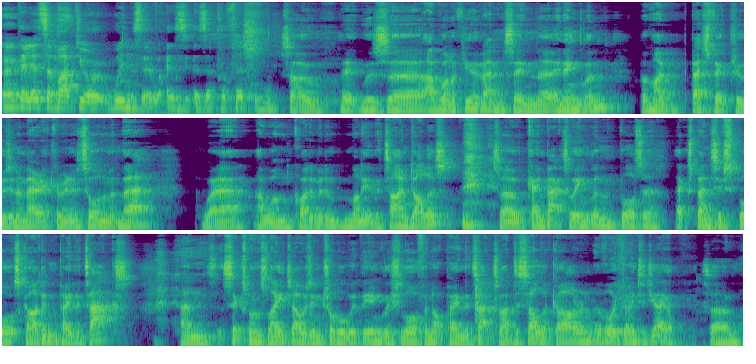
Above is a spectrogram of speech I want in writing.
Tell us about your wins as, as a professional. So it was, uh, I won a few events in, uh, in England, but my best victory was in America in a tournament there where I won quite a bit of money at the time, dollars. so came back to England, bought an expensive sports car, didn't pay the tax. And six months later, I was in trouble with the English law for not paying the tax. So I had to sell the car and avoid going to jail. So,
